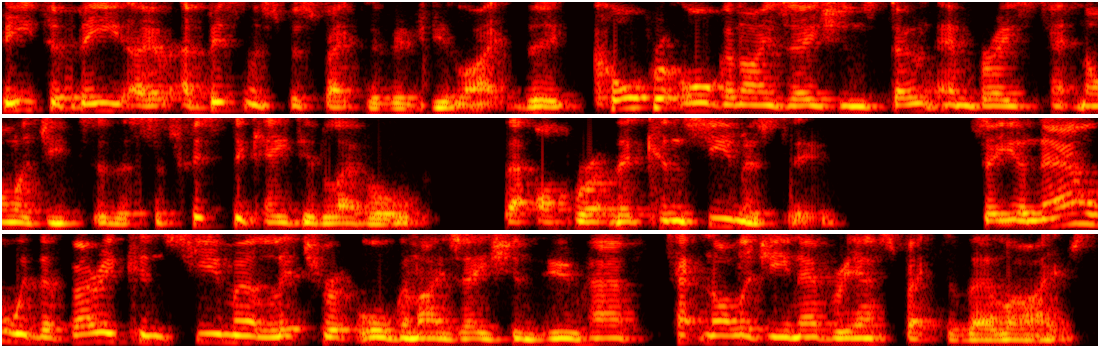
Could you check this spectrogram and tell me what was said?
B2B, a, a business perspective, if you like, the corporate organizations don't embrace technology to the sophisticated level that operate that consumers do. So you're now with a very consumer literate organization who have technology in every aspect of their lives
